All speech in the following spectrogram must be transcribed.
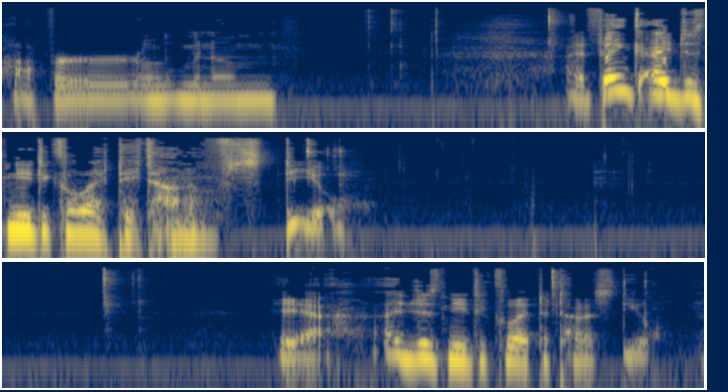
hopper, aluminum. I think I just need to collect a ton of steel. Yeah, I just need to collect a ton of steel.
